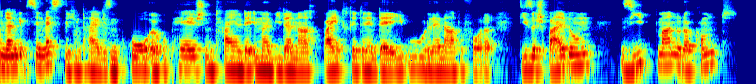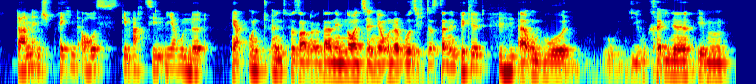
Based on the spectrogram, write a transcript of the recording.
und dann gibt's den westlichen Teil, diesen pro-europäischen Teil, der immer wieder nach Beitritte der EU oder der NATO fordert. Diese Spaltung sieht man oder kommt dann entsprechend aus dem 18. Jahrhundert. Ja, und insbesondere dann im 19. Jahrhundert, wo sich das dann entwickelt mhm. äh, und wo die Ukraine eben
